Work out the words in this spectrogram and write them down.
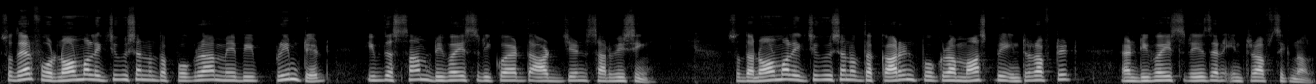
So, therefore, normal execution of the program may be preempted if the some device required the urgent servicing. So, the normal execution of the current program must be interrupted and device raise an interrupt signal.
